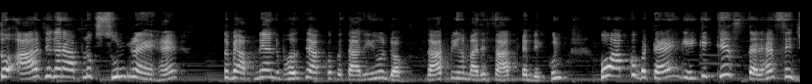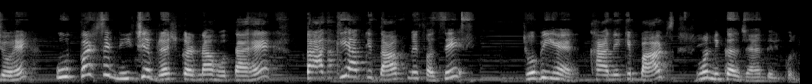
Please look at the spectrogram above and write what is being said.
तो आज अगर आप लोग सुन रहे हैं तो मैं अपने अनुभव से आपको बता रही हूँ डॉक्टर साहब भी हमारे साथ है बिल्कुल। वो आपको बताएँगे कि किस तरह से जो है ऊपर से नीचे ब्रश करना होता है, ताकि आपके दांत में फंसे जो भी है खाने के पार्ट्स वो निकल जाए बिल्कुल।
